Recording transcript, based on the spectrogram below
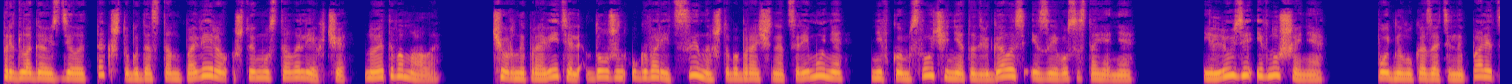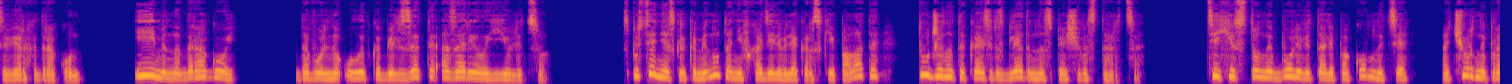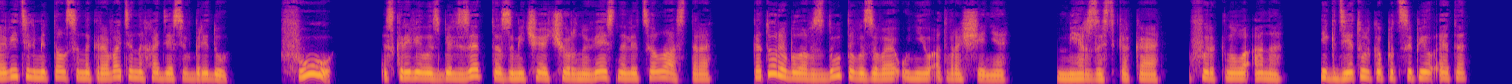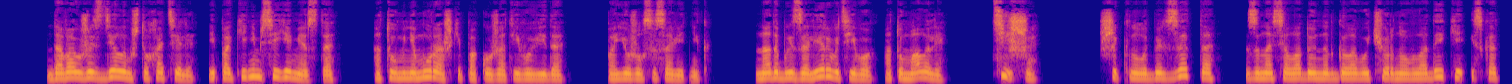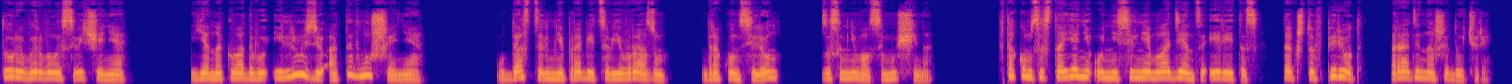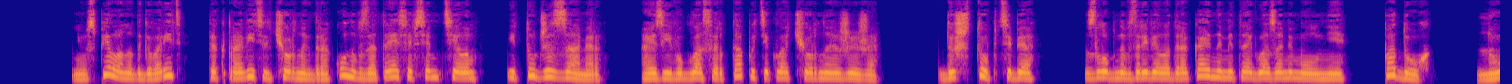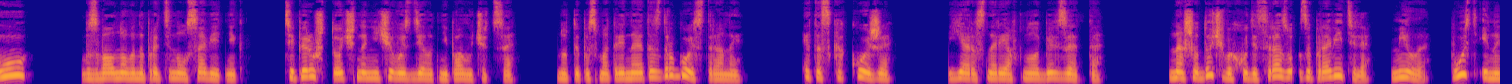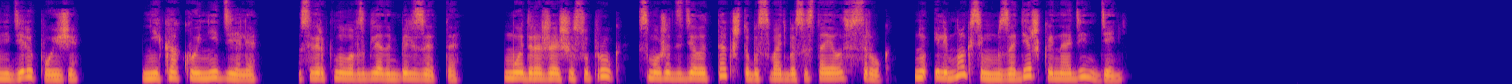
Предлагаю сделать так, чтобы Достан поверил, что ему стало легче, но этого мало. Черный правитель должен уговорить сына, чтобы брачная церемония ни в коем случае не отодвигалась из-за его состояния. Иллюзия и внушение. Поднял указательный палец вверх и дракон. именно, дорогой. Довольно улыбка Бельзетты озарила ее лицо. Спустя несколько минут они входили в лекарские палаты, тут же натыкаясь взглядом на спящего старца. Тихие стоны боли витали по комнате, а черный правитель метался на кровати, находясь в бреду. «Фу!» — скривилась Бельзетта, замечая черную вязь на лице Ластера, которая была вздута, вызывая у нее отвращение. «Мерзость какая!» — фыркнула она. «И где только подцепил это?» «Давай уже сделаем, что хотели, и покинем сие место, а то у меня мурашки по коже от его вида», — поежился советник. «Надо бы изолировать его, а то мало ли». «Тише!» — шикнула Бельзетта, занося ладонь над головой черного владыки, из которой вырвалось свечение. «Я накладываю иллюзию, а ты внушение». «Удастся ли мне пробиться в его разум? Дракон силен?» — засомневался мужчина. «В таком состоянии он не сильнее младенца, Эритас, так что вперед, ради нашей дочери». Не успела она договорить, как правитель черных драконов затрясся всем телом и тут же замер, а из его глаз и рта потекла черная жижа. «Да чтоб тебя!» — злобно взревела Дракай, наметая глазами молнии. «Подох!» «Ну?» — взволнованно протянул советник. «Теперь уж точно ничего сделать не получится. Но ты посмотри на это с другой стороны». «Это с какой же?» — яростно рявкнула Бельзетта. «Наша дочь выходит сразу за правителя, милая, пусть и на неделю позже». «Никакой недели», — сверкнула взглядом Бельзетта. «Мой дрожайший супруг сможет сделать так, чтобы свадьба состоялась в срок, ну или максимум с задержкой на один день».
